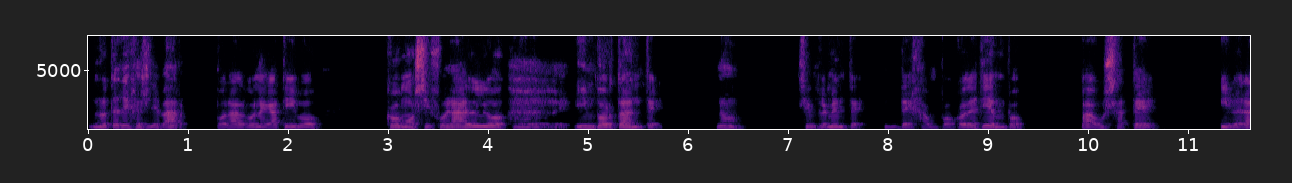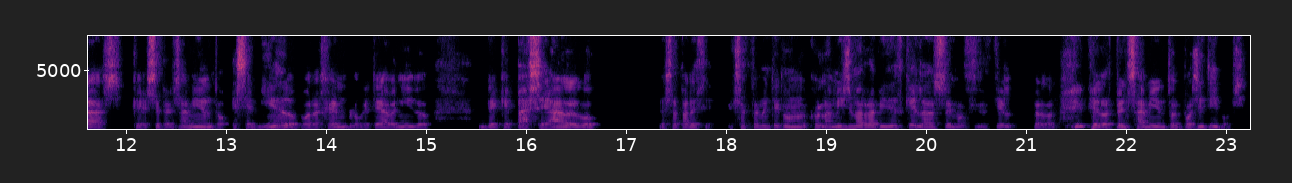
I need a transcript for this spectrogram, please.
No te dejes llevar por algo negativo como si fuera algo importante. No, simplemente deja un poco de tiempo, pausate, y verás que ese pensamiento, ese miedo, por ejemplo, que te ha venido de que pase algo, desaparece. Exactamente con, la misma rapidez que, las que, que los pensamientos positivos.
